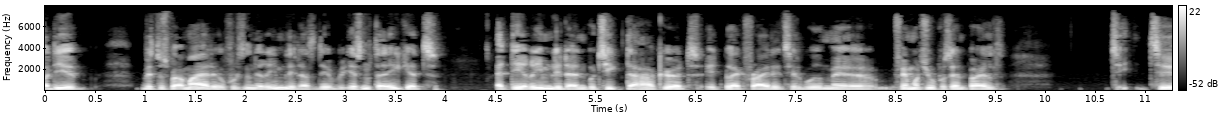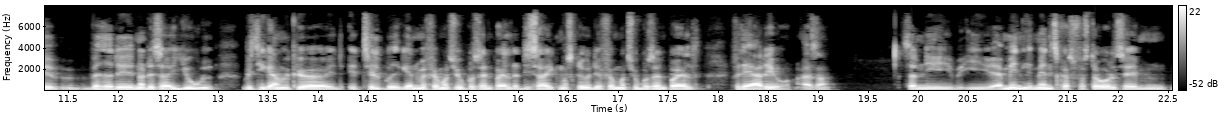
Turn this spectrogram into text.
og det, hvis du spørger mig, er det jo fuldstændig rimeligt, altså det, jeg synes da ikke, at at det er rimeligt, at en butik, der har kørt et Black Friday-tilbud med 25% på alt, til, til, hvad hedder det, når det så er jul, hvis de gerne vil køre et, et tilbud igen med 25% på alt, at de så ikke må skrive det 25% på alt, for det er det jo, altså, sådan i, i almindelige menneskers forståelse, jamen,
